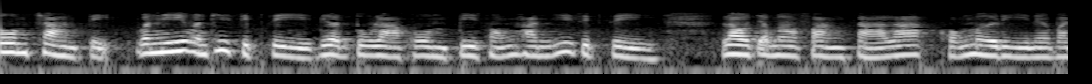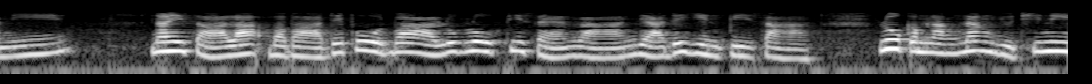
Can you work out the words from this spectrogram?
อมชานติ วันนี้วันที่ 14 เดือนตุลาคม ปี 2024 เราจะมาฟังสาระของเมรีในวันนี้ ในสาระบาบาได้พูดว่าลูกๆที่แสนหวานอย่าได้ยินปีศาจ ลูกกำลังนั่งอยู่ที่นี่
